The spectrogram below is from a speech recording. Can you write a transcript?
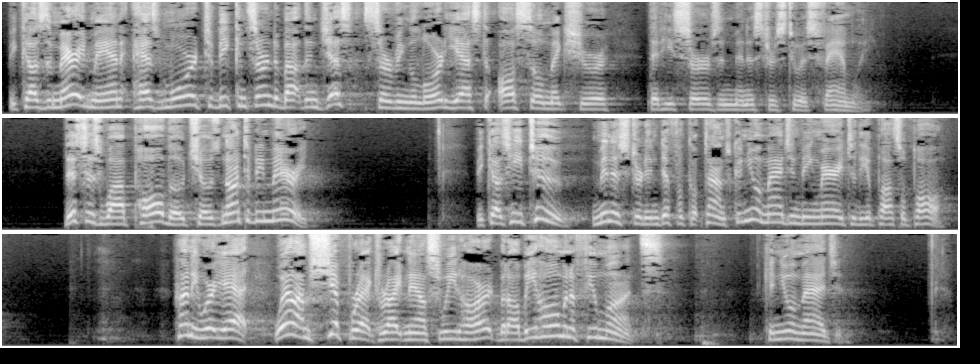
Because the married man has more to be concerned about than just serving the Lord. He has to also make sure that he serves and ministers to his family. This is why Paul, though, chose not to be married. Because he too ministered in difficult times. Can you imagine being married to the apostle Paul? Honey, where you at? Well, I'm shipwrecked right now, sweetheart, but I'll be home in a few months. Can you imagine?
